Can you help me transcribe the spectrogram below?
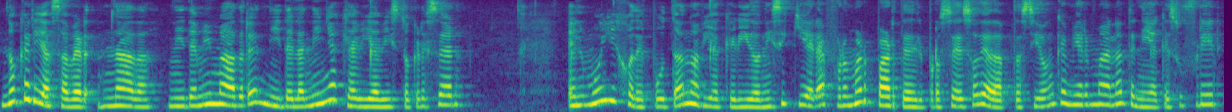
No quería saber nada, ni de mi madre, ni de la niña que había visto crecer. El muy hijo de puta no había querido ni siquiera formar parte del proceso de adaptación que mi hermana tenía que sufrir.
